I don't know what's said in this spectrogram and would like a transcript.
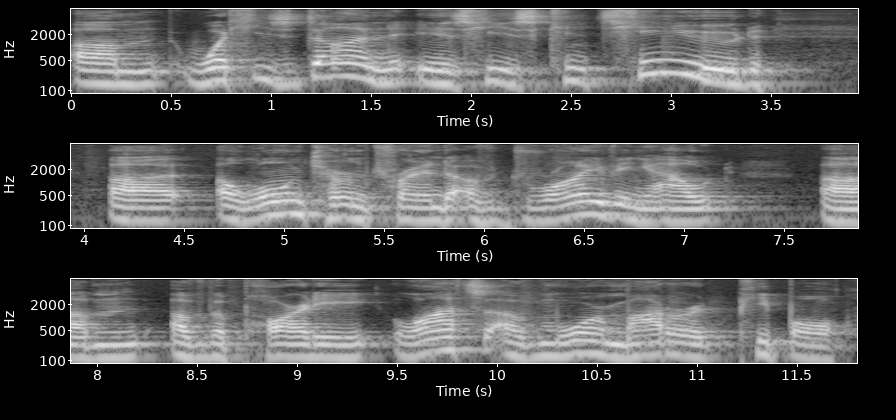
Um, what he's done is he's continued uh, a long-term trend of driving out um, of the party lots of more moderate people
